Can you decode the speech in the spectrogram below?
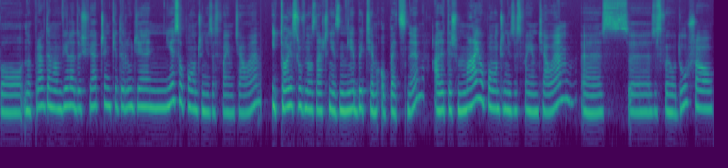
Bo naprawdę mam wiele doświadczeń, kiedy ludzie nie są połączeni ze swoim ciałem. I to jest równoznacznie z niebyciem obecnym, ale też mają połączenie ze swoim ciałem, e, z, e, ze swoją duszą,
